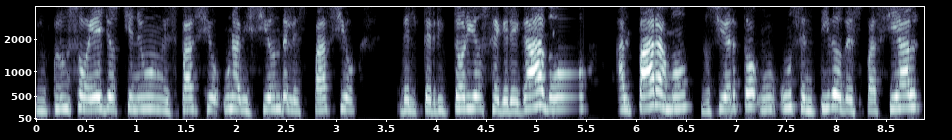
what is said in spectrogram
Incluso ellos tienen un espacio, una visión del espacio del territorio segregado al páramo, ¿no es cierto? Un, sentido de espacial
